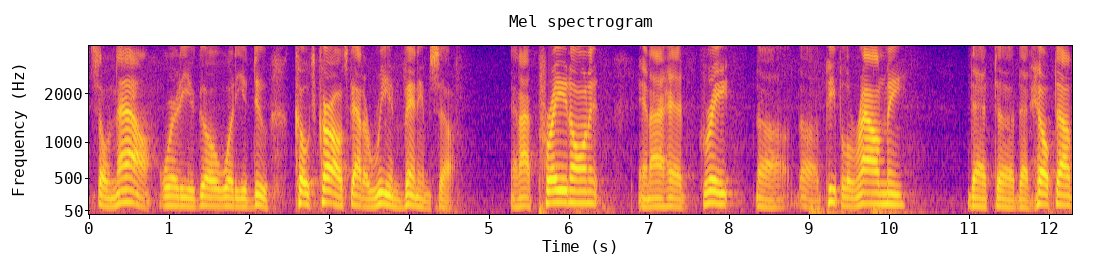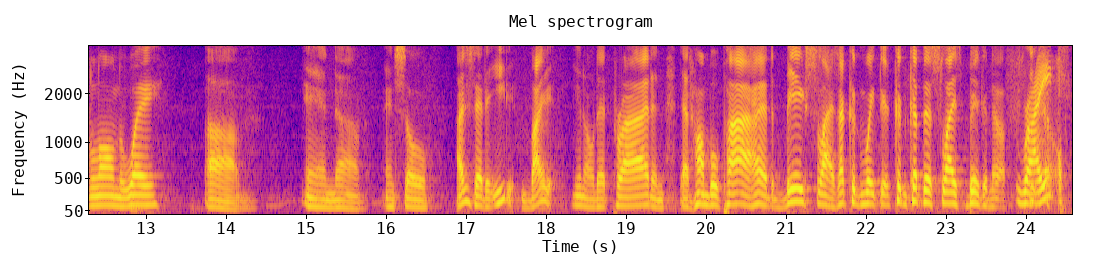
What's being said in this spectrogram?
so now, where do you go? What do you do? Coach Carl's got to reinvent himself, and I prayed on it, and I had great uh, uh, people around me that uh, that helped out along the way, um, and uh, and so I just had to eat it and bite it. You know that pride and that humble pie. I had the big slice. I couldn't wait. To, couldn't cut that slice big enough. you know? Right.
